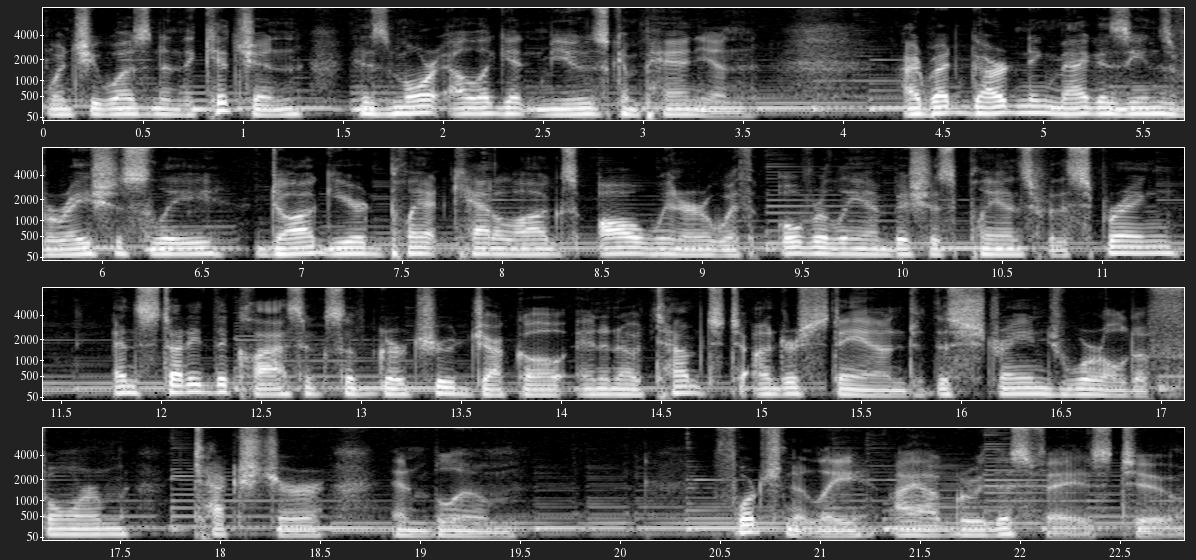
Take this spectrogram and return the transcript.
when she wasn't in the kitchen, his more elegant muse companion. I read gardening magazines voraciously, dog eared plant catalogs all winter with overly ambitious plans for the spring, and studied the classics of Gertrude Jekyll in an attempt to understand the strange world of form, texture, and bloom. Fortunately, I outgrew this phase too.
